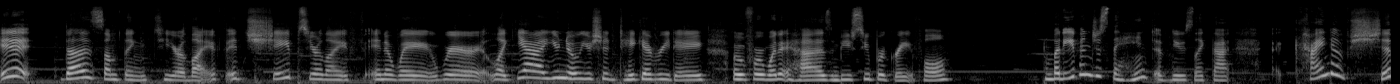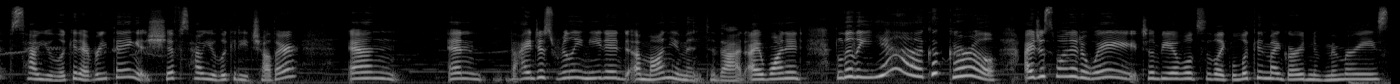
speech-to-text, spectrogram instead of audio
it does something to your life. It shapes your life in a way where, like, yeah, you know you should take every day for what it has and be super grateful. But even just the hint of news like that kind of shifts how you look at everything. It shifts how you look at each other. And and I just really needed a monument to that. I wanted Lily, yeah, good girl. I just wanted a way to be able to like look in my garden of memories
